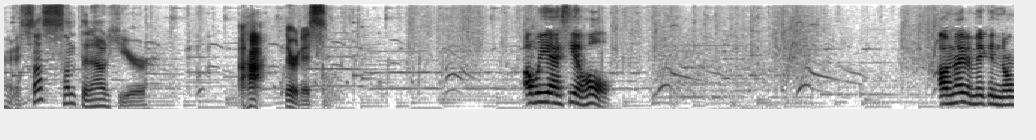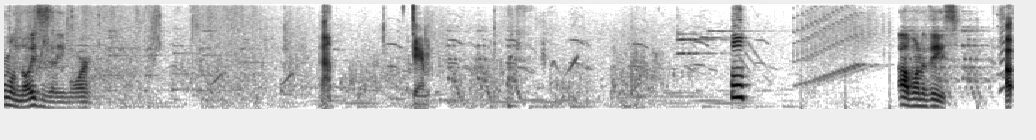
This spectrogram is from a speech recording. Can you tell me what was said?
Alright, I saw something out here. Aha, there it is. Oh yeah, I see a hole. Oh, I'm not even making normal noises anymore. Ah, damn. Boop. Oh, one of these. Uh,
